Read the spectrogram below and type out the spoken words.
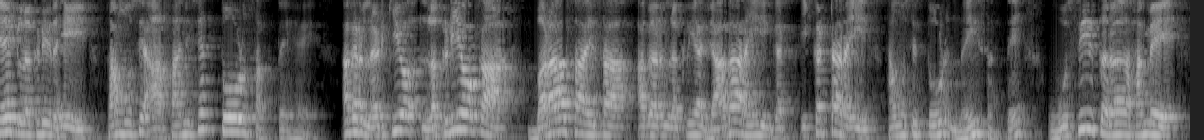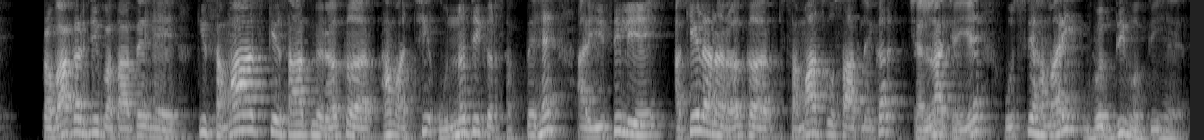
एक लकड़ी रही तो हम उसे आसानी से तोड़ सकते हैं। अगर लड़कियों, लकड़ियों का बड़ा सा ऐसा अगर लकड़ियाँ ज़्यादा रही इकट्ठा रही, हम उसे तोड़ नहीं सकते। उसी तरह हमें प्रभाकर जी बताते हैं कि समाज के साथ में रहकर हम अच्छी उन्नति कर सकते हैं और इसीलिए अकेला न रहकर समाज को साथ लेकर चलना चाहिए, उससे हमारी वृद्धि होती है।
